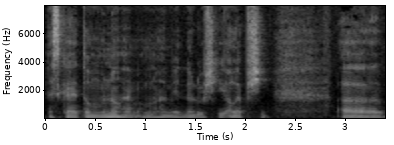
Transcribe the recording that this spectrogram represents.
Dneska je to mnohem a mnohem jednodušší a lepší. Uh,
